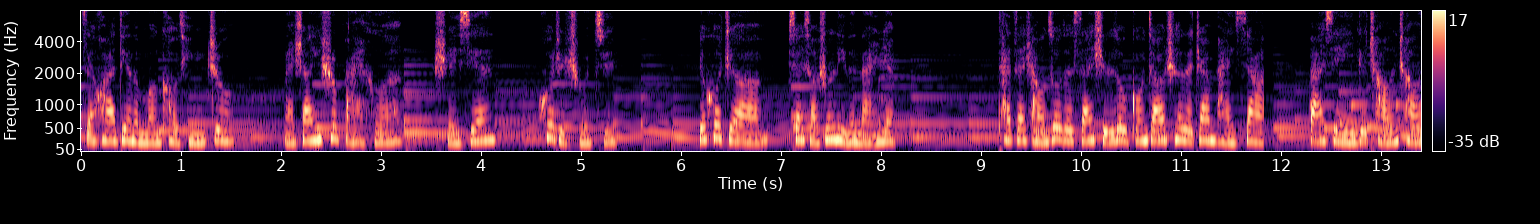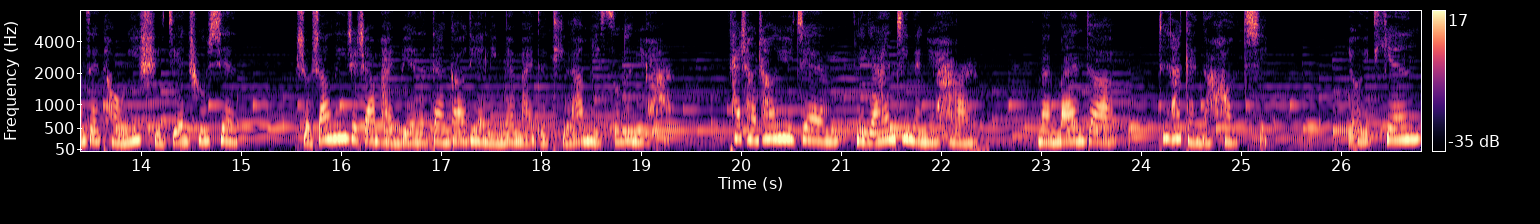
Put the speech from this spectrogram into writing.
在花店的门口停住，买上一束百合、水仙或者雏菊，又或者像小说里的男人，他在常坐的三十路公交车的站牌下，发现一个常常在同一时间出现，手上拎着站牌边的蛋糕店里面买的提拉米苏的女孩。他常常遇见那个安静的女孩，慢慢的对她感到好奇。有一天。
